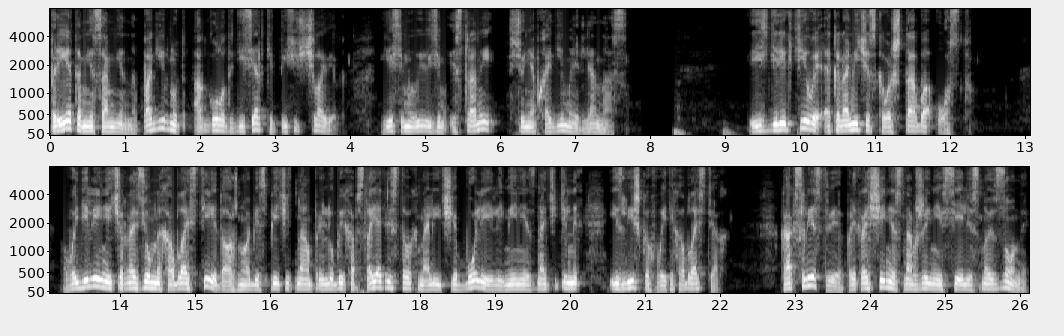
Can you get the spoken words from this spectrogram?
При этом, несомненно, погибнут от голода десятки тысяч человек, если мы вывезем из страны все необходимое для нас. Из директивы экономического штаба ОСТ. Выделение черноземных областей должно обеспечить нам при любых обстоятельствах наличие более или менее значительных излишков в этих областях. Как следствие, прекращение снабжения всей лесной зоны,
